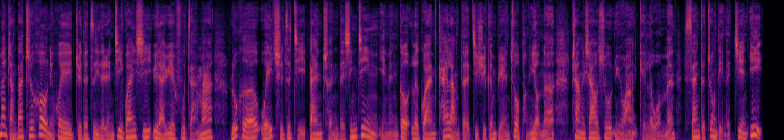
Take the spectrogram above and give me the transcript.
慢长大之后，你会觉得自己的人际关系越来越复杂吗？如何维持自己单纯的心境，也能够乐观开朗的继续跟别人做朋友呢？畅销书女王给了我们三个重点的建议。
